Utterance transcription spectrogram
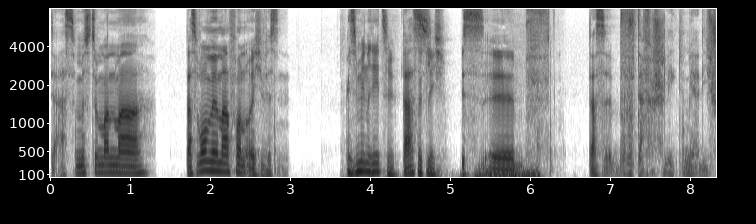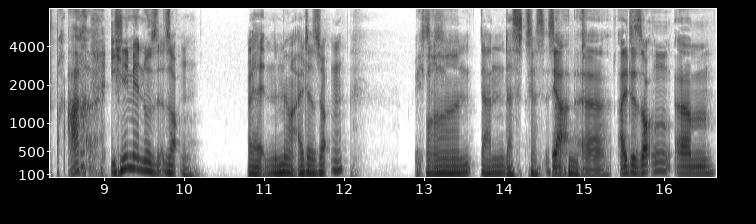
das müsste man mal, das wollen wir mal von euch wissen. ist mir ein Rätsel. Das Wirklich. ist, äh, pf, das, pf, da verschlägt mir die Sprache. Ich nehme ja nur Socken. Äh, nehme nur alte Socken. Richtig. Und dann, das, das ist ja, auch gut. äh, alte Socken, ähm,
